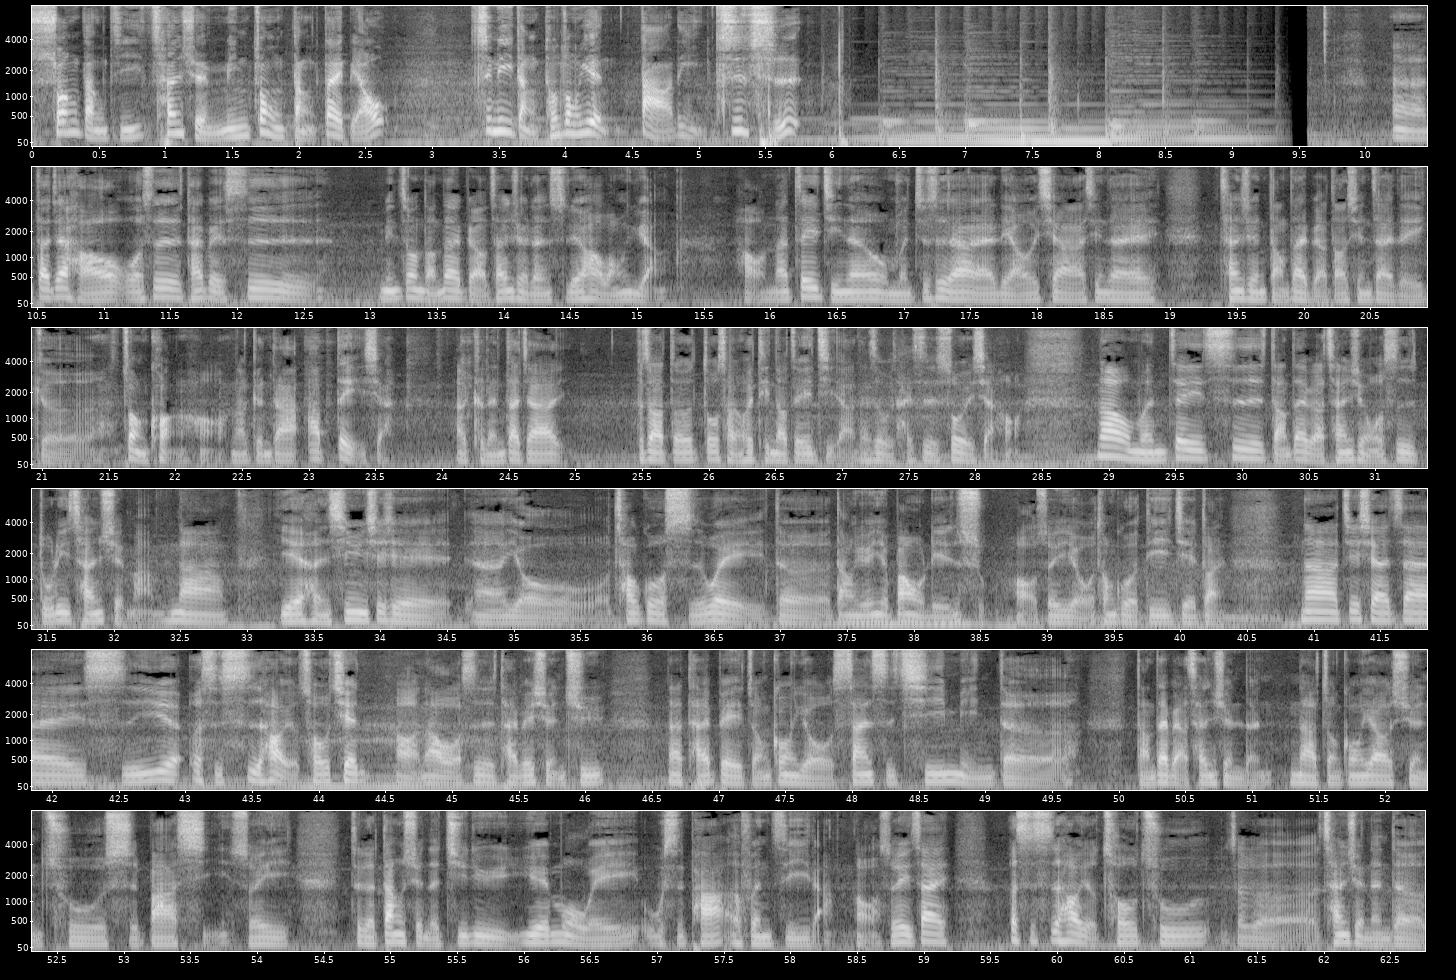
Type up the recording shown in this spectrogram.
双党籍参选民众党代表，金力党童仲彦大力支持。嗯，大家好，我是台北市民众党代表参选人十六号王宇阳。好，那这一集呢，我们就是要来聊一下现在参选党代表到现在的一个状况哈。那跟大家 update 一下啊，可能大家。不知道多多少人会听到这一集啊，但是我还是说一下哈。那我们这一次党代表参选，我是独立参选嘛，那也很幸运，谢谢呃有超过十位的党员有帮我联署，好，所以有通过第一阶段。那接下来在十一月二十四号有抽签啊，那我是台北选区，那台北总共有三十七名的。党代表参选人，那总共要选出十八席，所以这个当选的几率约莫为五十趴二分之一啦。哦，所以在二十四号有抽出这个参选人的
